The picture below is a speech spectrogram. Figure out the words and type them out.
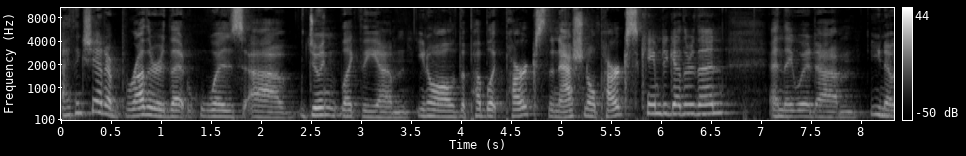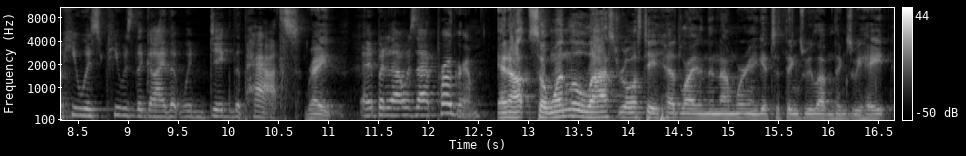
i think she had a brother that was uh, doing like the um, you know all the public parks the national parks came together then and they would um, you know he was he was the guy that would dig the paths right uh, but that was that program and uh, so one little last real estate headline and then we're going to get to things we love and things we hate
